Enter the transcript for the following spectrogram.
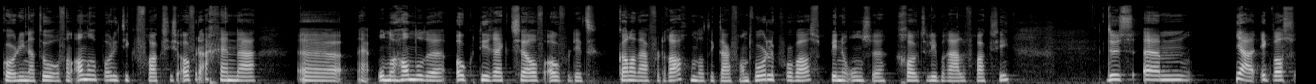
coördinatoren van andere politieke fracties over de agenda. Uh, nou, onderhandelde ook direct zelf over dit Canada-verdrag, omdat ik daar verantwoordelijk voor was binnen onze grote liberale fractie. Dus um, ja, ik was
